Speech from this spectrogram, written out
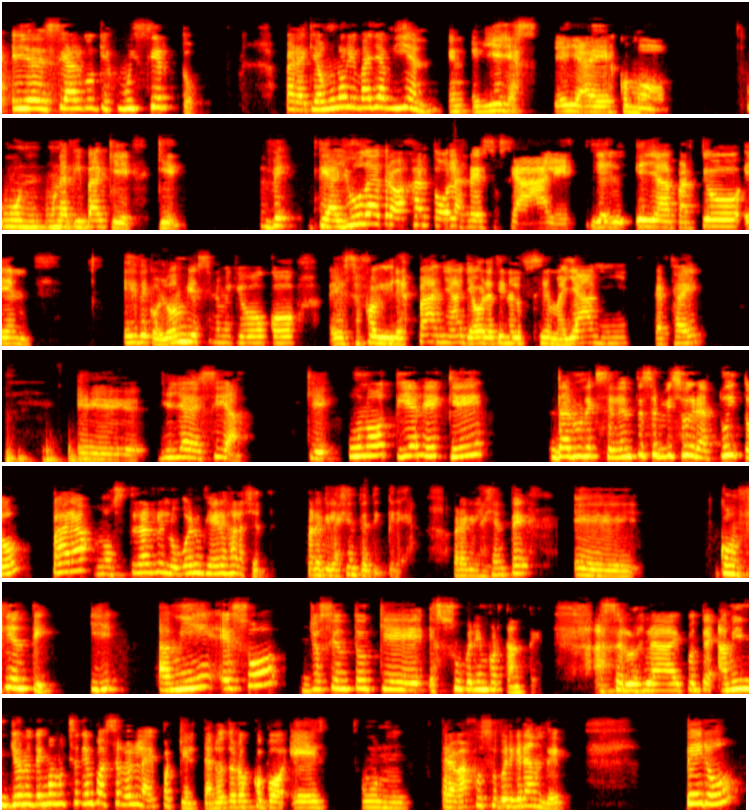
ella decía algo que es muy cierto. Para que a uno le vaya bien, y ella es, ella es como una tipa que, te ayuda a trabajar todas las redes sociales. ella partió en, es de Colombia, si no me equivoco, eh, se fue a vivir a España y ahora tiene la oficina en Miami, ¿cachai? Eh, y ella decía que uno tiene que dar un excelente servicio gratuito para mostrarle lo bueno que eres a la gente, para que la gente te crea, para que la gente eh, confíe en ti. Y a mí eso yo siento que es súper importante. Hacer los live, ponte, a mí yo no tengo mucho tiempo de hacer los live porque el tarot horóscopo es un trabajo súper grande, pero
